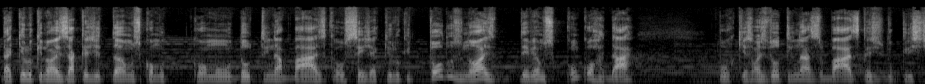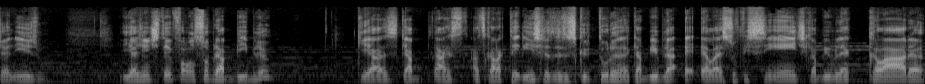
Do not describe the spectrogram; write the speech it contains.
daquilo que nós acreditamos como, como doutrina básica, ou seja, aquilo que todos nós devemos concordar porque são as doutrinas básicas do cristianismo. E a gente esteve falando sobre a Bíblia, que as, que a, as, as, características das escrituras, né, que a Bíblia é, ela é suficiente, que a Bíblia é clara,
